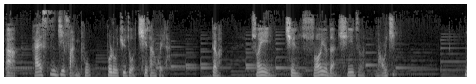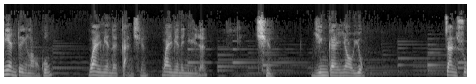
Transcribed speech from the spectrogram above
啊，还伺机反扑，不如去做七三会谈，对吧？所以，请所有的妻子牢记。面对老公，外面的感情，外面的女人，请应该要用战术、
